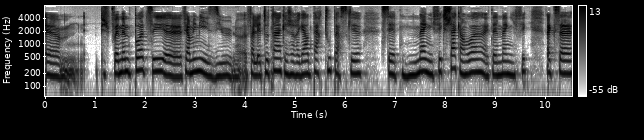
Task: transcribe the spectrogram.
Euh, puis je pouvais même pas, tu sais, euh, fermer mes yeux. Il fallait tout le temps que je regarde partout parce que c'était magnifique. Chaque endroit était magnifique. Fait que ça...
